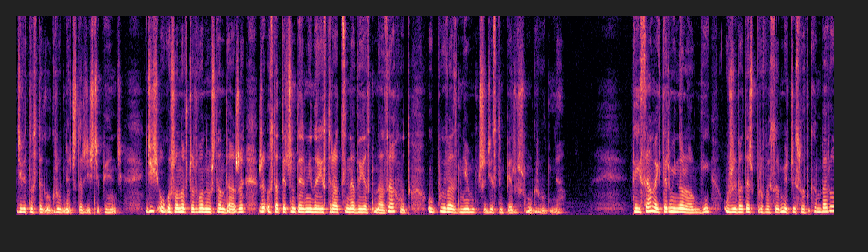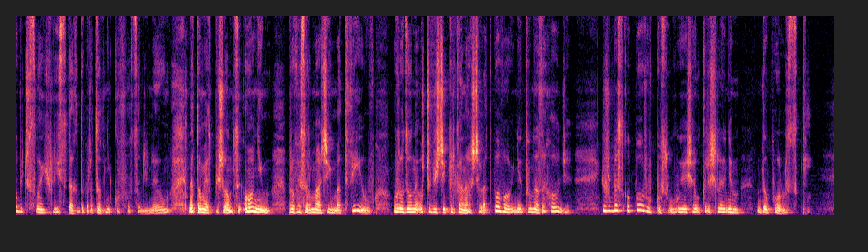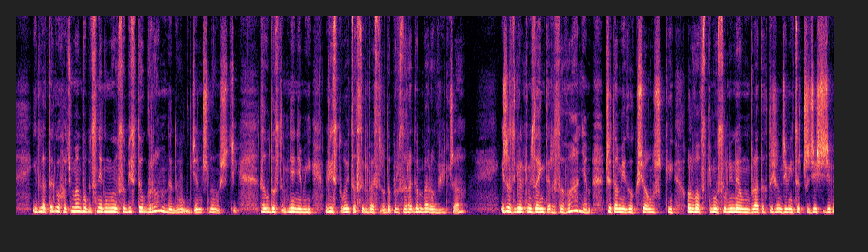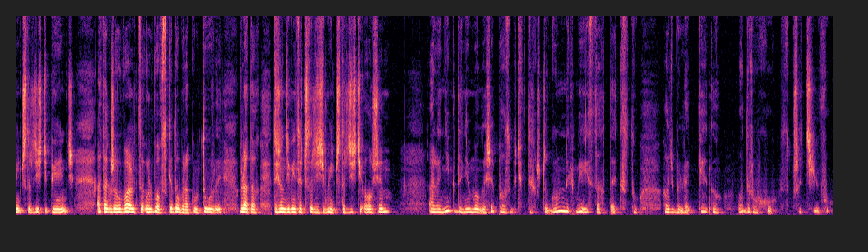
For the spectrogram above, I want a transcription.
19 grudnia 45. Dziś ogłoszono w czerwonym sztandarze, że ostateczny termin rejestracji na wyjazd na zachód upływa z dniem 31 grudnia. Tej samej terminologii używa też profesor Mieczysław Gambarowicz w swoich listach do pracowników Ossolineum. Natomiast piszący o nim profesor Maciej Matwijów, urodzony oczywiście kilkanaście lat po wojnie tu na zachodzie, już bez oporów posługuje się określeniem do Polski. I dlatego, choć mam wobec niego mój osobisty ogromny dług wdzięczności za udostępnienie mi listu ojca Sylwestra do profesora Gębarowicza i że z wielkim zainteresowaniem czytam jego książki o lwowskim Mussolineum w latach 1939-45, a także o walce o lwowskie dobra kultury w latach 1945-48, ale nigdy nie mogę się pozbyć w tych szczególnych miejscach tekstu choćby lekkiego odruchu sprzeciwu.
